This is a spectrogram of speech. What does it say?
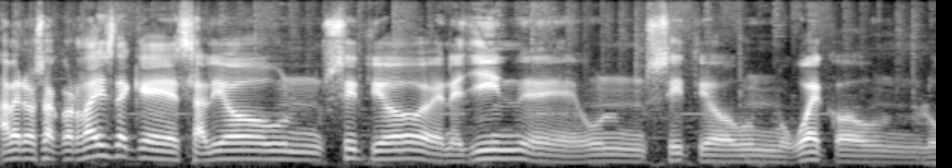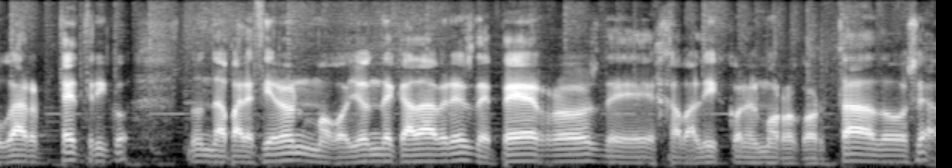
A ver, ¿os acordáis de que salió un sitio en Ellín, eh, un sitio, un hueco, un lugar tétrico, donde aparecieron mogollón de cadáveres de perros, de jabalís con el morro cortado, o sea,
